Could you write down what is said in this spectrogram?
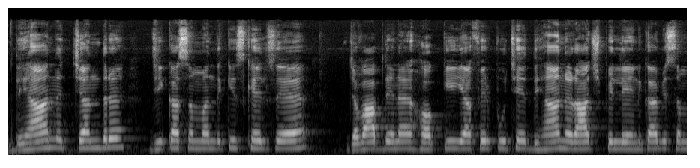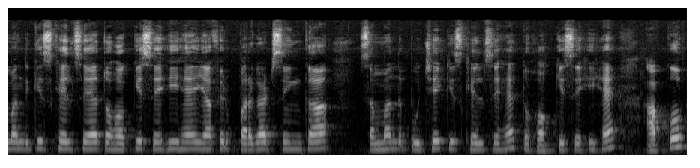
ध्यान चंद्र जी का संबंध किस खेल से है? जवाब देना है हॉकी या फिर पूछे ध्यान राज पिल्ले, इनका भी संबंध किस खेल से है? तो हॉकी से ही है या फिर प्रगट सिंह का संबंध पूछे किस खेल से है? तो हॉकी से ही है। आपको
